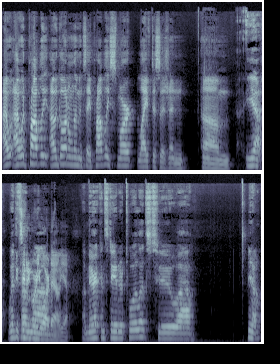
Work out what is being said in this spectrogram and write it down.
I, I would probably I would go on a limb and say probably smart life decision. Um, yeah. Went considering from, where you uh, are now, yeah. American Standard toilets to uh, you know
